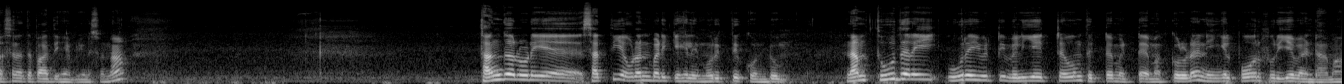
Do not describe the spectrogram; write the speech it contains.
வசனத்தை பார்த்தீங்க அப்படின்னு சொன்னால் தங்களுடைய சத்திய உடன்படிக்கைகளை முறித்து கொண்டும் நம் தூதரை ஊரை விட்டு வெளியேற்றவும் திட்டமிட்ட மக்களுடன் நீங்கள் போர் புரிய வேண்டாமா?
